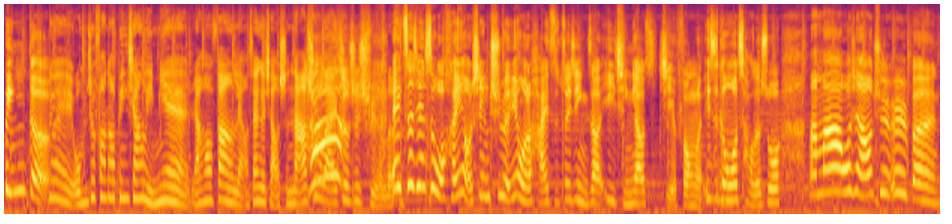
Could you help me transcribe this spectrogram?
冰的，对，我们就放到冰箱里面，然后放两三个小时，拿出来就是雪了。哎、欸，这件事我很有兴趣，因为我的孩子最近你知道疫情要解封了，一直跟我吵着说，妈妈，我想要去日本，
